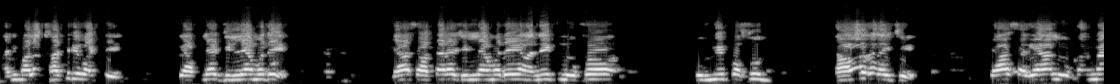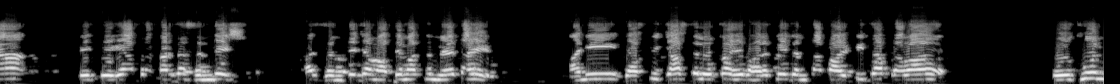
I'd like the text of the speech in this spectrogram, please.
आणि मला खात्री वाटते की आपल्या जिल्ह्यामध्ये या सातारा जिल्ह्यामध्ये अनेक लोक पूर्वीपासून दावा करायचे. त्या सगळ्या लोकांना एक वेगळ्या प्रकारचा संदेश आज जनतेच्या माध्यमातून मिळत आहे. आणि जास्तीत जास्त लोक हे भारतीय जनता पार्टीचा प्रवाह ओळखून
